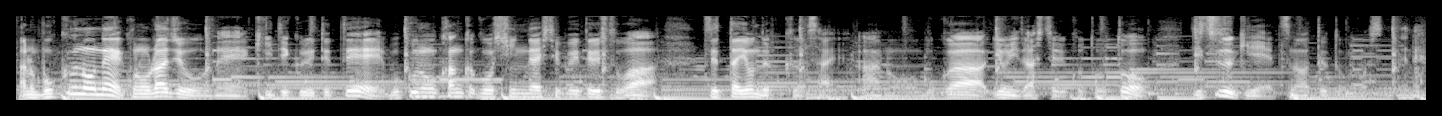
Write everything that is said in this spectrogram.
あの僕のねこのラジオをね聞いてくれてて僕の感覚を信頼してくれてる人は絶対読んでくださいあの僕が世に出していることと地続きでつながってると思いますんでね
